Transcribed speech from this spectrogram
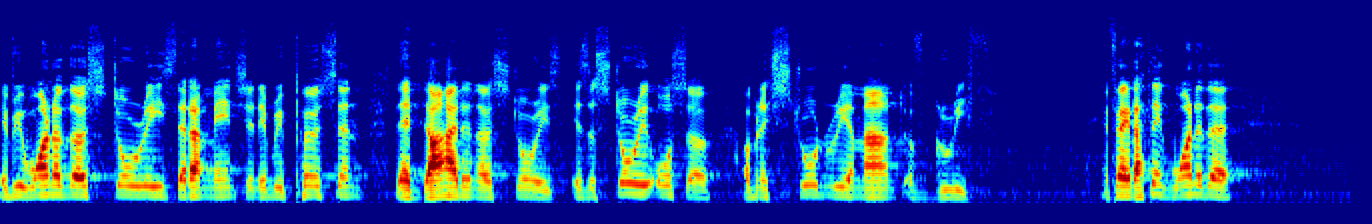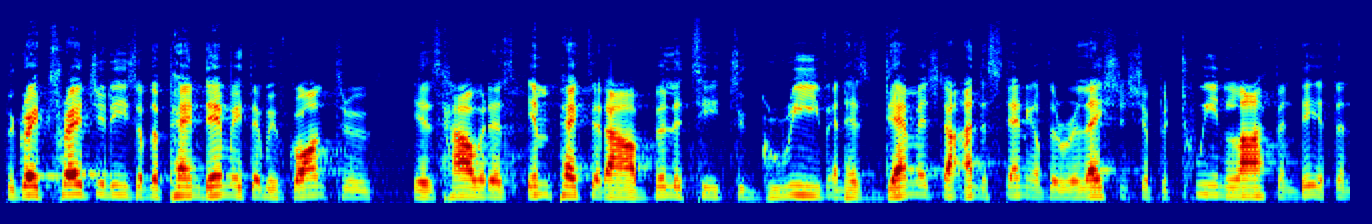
Every one of those stories that I mentioned, every person that died in those stories, is a story also of an extraordinary amount of grief. In fact, I think one of the, the great tragedies of the pandemic that we've gone through is how it has impacted our ability to grieve and has damaged our understanding of the relationship between life and death and,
